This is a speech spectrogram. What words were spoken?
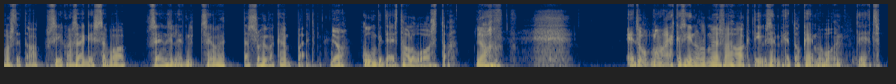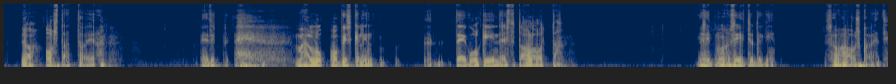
ostetaan sikasäkissä vaan sen silleen, että nyt se on, että tässä on hyvä kämppä, että Joo. kumpi teistä haluaa ostaa. Joo. Et mä oon ehkä siinä ollut myös vähän aktiivisempi, että okei mä voin tiedätkö, Joo. ostaa toi. Ja, et, mähän opiskelin TKL kiinteistötaloutta. Ja sitten mä oon siitä jotenkin, se on hauskaa, että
